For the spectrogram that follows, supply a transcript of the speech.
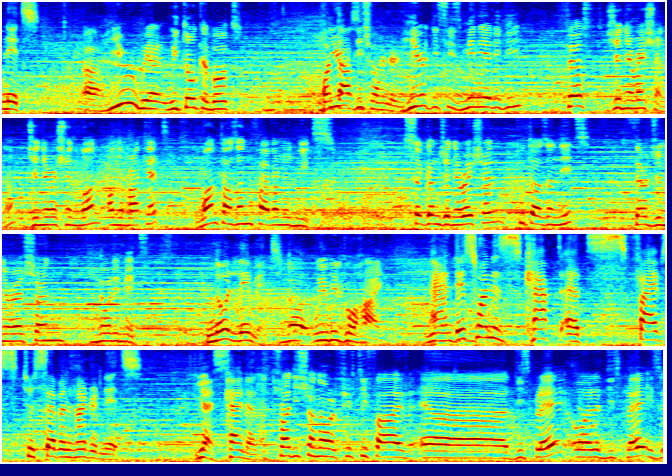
nits? Uh, here we, are, we talk about here, 1200. Here, this is mini LED, first generation, huh? generation one on the market, 1,500 nits. Second generation, 2,000 nits. Third generation, no limit. No limit. No, we will go high. We And this one is capped at five to 700 nits. Yes, kind of. A traditional 55 uh, display, OLED display is.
